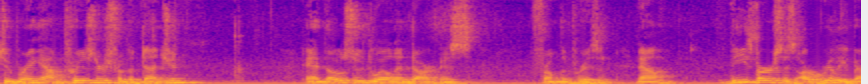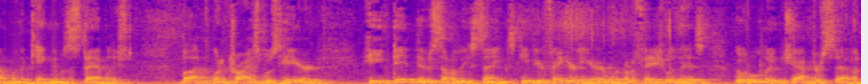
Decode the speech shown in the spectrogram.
to bring out prisoners from the dungeon, and those who dwell in darkness from the prison. Now, these verses are really about when the kingdom was established. But when Christ was here, he did do some of these things. Keep your finger here, and we're going to finish with this. Go to Luke chapter 7.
